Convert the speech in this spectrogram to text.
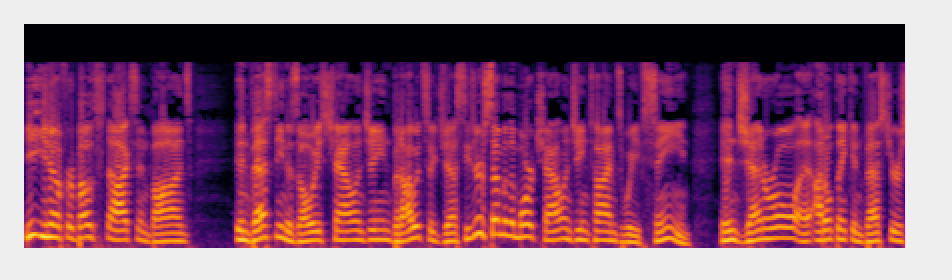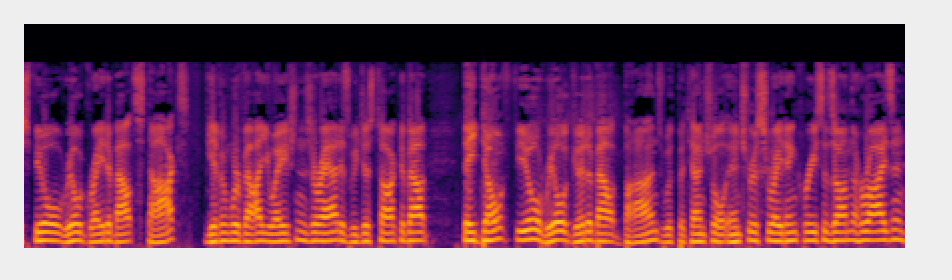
you know, for both stocks and bonds, investing is always challenging, but I would suggest these are some of the more challenging times we've seen. In general, I don't think investors feel real great about stocks, given where valuations are at, as we just talked about. They don't feel real good about bonds with potential interest rate increases on the horizon.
